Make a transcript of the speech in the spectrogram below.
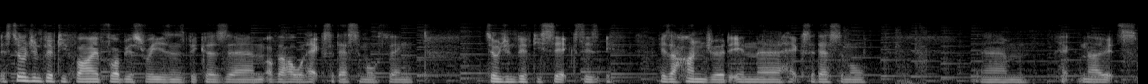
it's 255 for obvious reasons because um, of the whole hexadecimal thing. 256 is is 100 in uh, hexadecimal. Um, heck, no, it's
